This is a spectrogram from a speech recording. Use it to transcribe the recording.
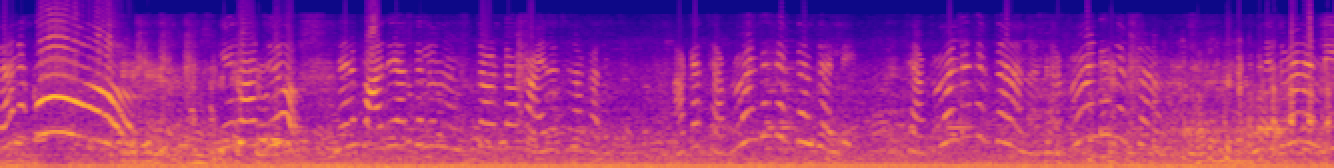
తనకు! ఈరోజు నేను పాదయాత్రలో నడుస్తూ ఉంటే ఒక ఆయన వచ్చి నాకు అది అక్కడ చెప్పమంటే చెప్తాను తల్లి చెప్పమంటే చెప్తానన్న చెప్పమంటే చెప్తాను నిజమేనండి.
